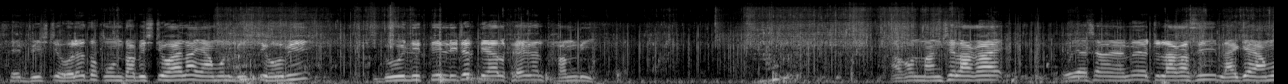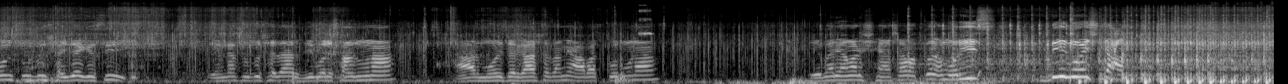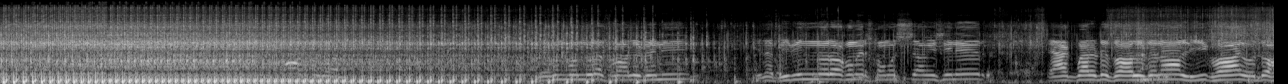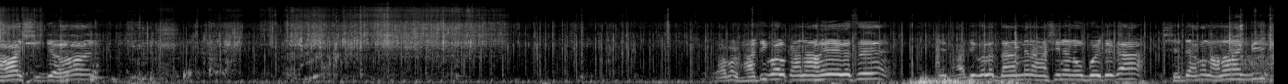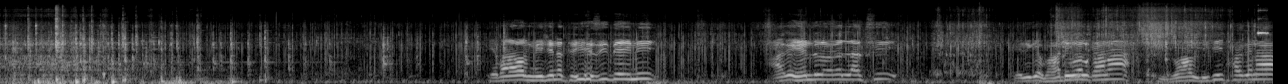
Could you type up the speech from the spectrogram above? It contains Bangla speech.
সেই বৃষ্টি হলে তো কোনটা বৃষ্টি হয় না, এমন বৃষ্টি হবি, দুই তিন লিটার তেল খেয়ে গেন থামবি। এখন মানুষে লাগায়, ওই আসা আমি একটু লাগাছি লাগে এমন চুদু সাইজে গেছি এঙ্গা চুদু সাজা আর জীবনে সাজবো না, আর মরিচের গাছটা আমি আবাদ করব না। এবারে আমার শেষ আবাদ করা মরিচ দিন দেখুন বন্ধুরা জল ওঠেনি এটা বিভিন্ন রকমের সমস্যা মেশিনের। একবার ওটা জল ওঠে না, লিক হয়, ওটা হয় সিটে হয়। তারপর ভাটিকল কানা হয়ে গেছে। এই ভাটিকলের দাম মেনে আশি না নব্বই টাকা, সেটা এখন আনা লাগবি। এবার আবার মেশিনে তেজি দেয়নি আগে হ্যান্ডেল ম্যান্ডেল লাগছি। এদিকে ভাটিকল কানা, জল দিতেই থাকে না।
